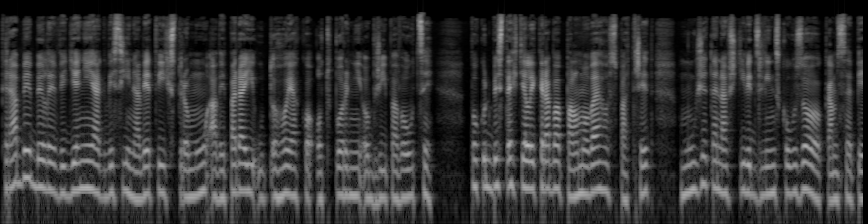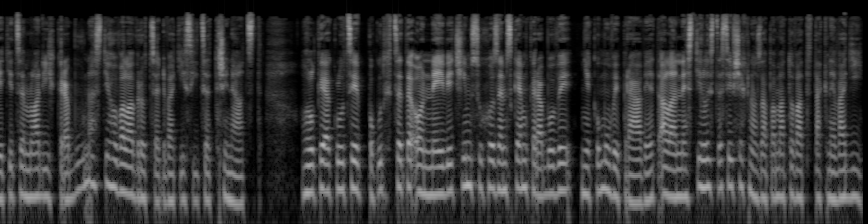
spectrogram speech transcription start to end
Kraby byly viděni, jak visí na větvích stromů a vypadají u toho jako odporní obří pavouci. Pokud byste chtěli kraba palmového spatřit, můžete navštívit Zlínskou zoo, kam se pětice mladých krabů nastěhovala v roce 2013. Holky a kluci, pokud chcete o největším suchozemském krabovi někomu vyprávět, ale nestihli jste si všechno zapamatovat, tak nevadí.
